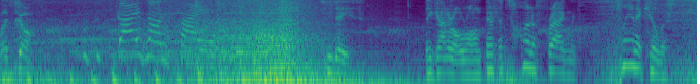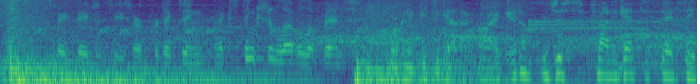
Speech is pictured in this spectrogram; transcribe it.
let's go. But the sky's on fire. Two days. They got it all wrong. There's a ton of fragments. Planet killers. Space agencies are predicting an extinction level event. We're gonna be together, all right, kiddo? We're just trying to get to safety.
